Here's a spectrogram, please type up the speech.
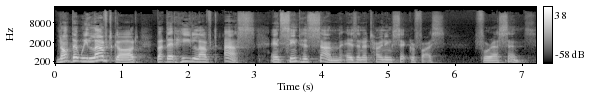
Not that we loved God, but that he loved us and sent his Son as an atoning sacrifice for our sins.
